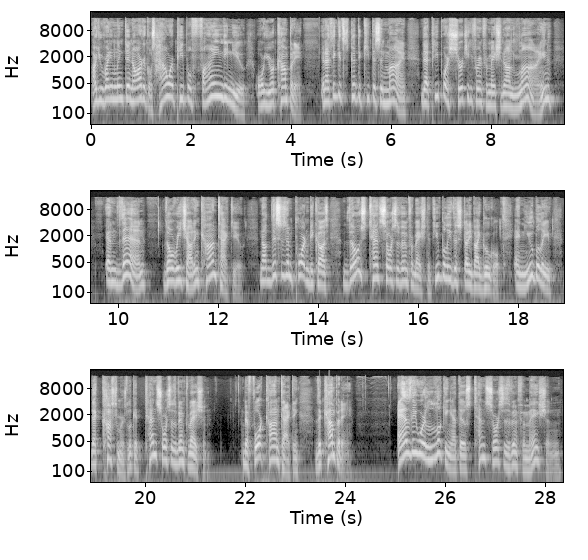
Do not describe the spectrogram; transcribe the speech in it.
are you writing LinkedIn articles? How are people finding you or your company? And I think it's good to keep this in mind that people are searching for information online and then they'll reach out and contact you. Now, this is important because those 10 sources of information, if you believe this study by Google and you believe that customers look at 10 sources of information before contacting the company, as they were looking at those 10 sources of information,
